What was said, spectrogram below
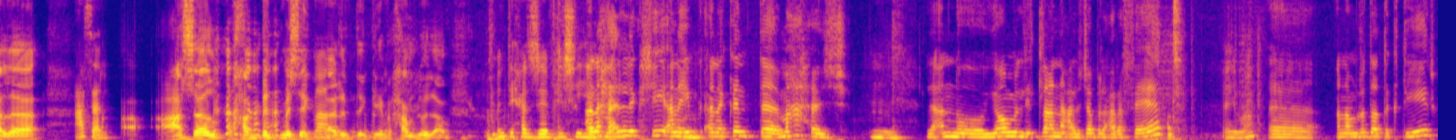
على عسل. عسل وحبة مسك. نعم. عرفت كيف؟ الحمد لله. أنت حجة في شيء أنا؟ حقول لك شيء أنا يمكن أنا كنت ما حج. لأنه يوم اللي طلعنا على جبل عرفات أيوه. آه أنا مرضت كتير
